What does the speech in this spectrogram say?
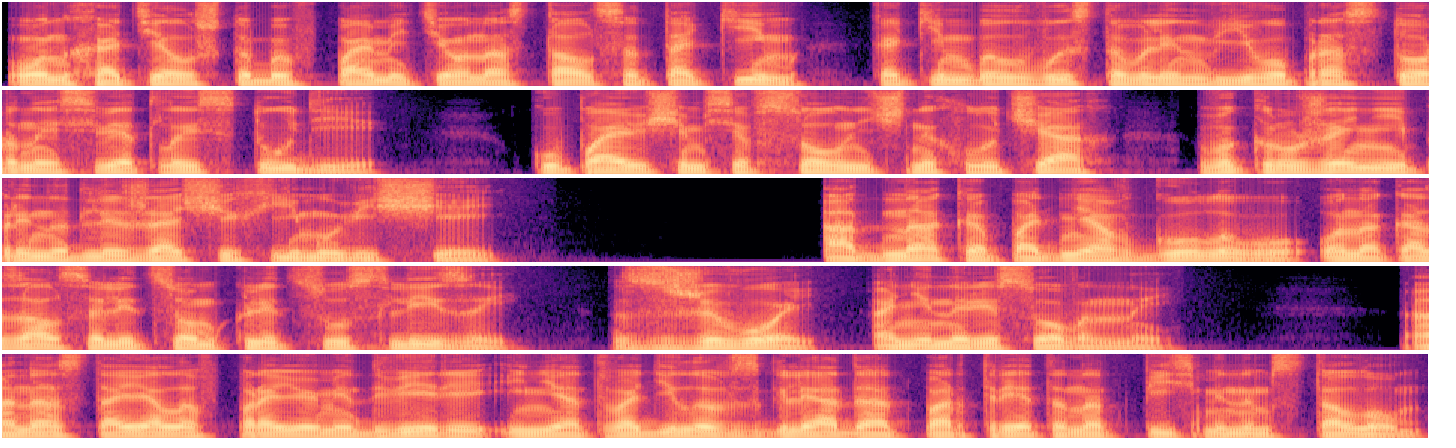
Он хотел, чтобы в памяти он остался таким, каким был выставлен в его просторной светлой студии, купающимся в солнечных лучах в окружении принадлежащих ему вещей. Однако, подняв голову, он оказался лицом к лицу с Лизой, с живой, а не нарисованной. Она стояла в проеме двери и не отводила взгляда от портрета над письменным столом.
